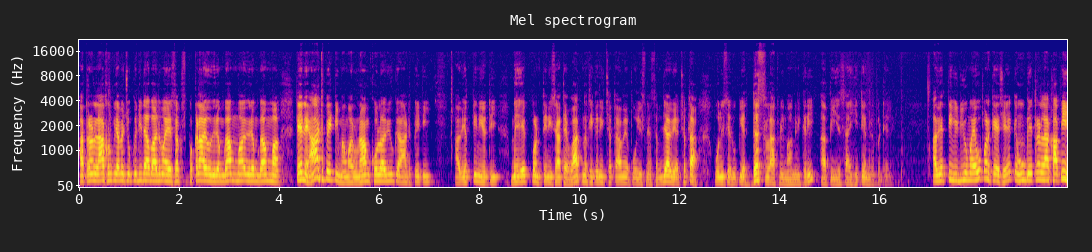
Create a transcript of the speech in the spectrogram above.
આ ત્રણ લાખ રૂપિયા મેં ચૂકવી દીધા, બાદમાં એ શખ્સ પકડાયો વિરમગામમાં વિરમગામમાં તેને આઠ પેટીમાં મારું નામ ખોલાવ્યું કે આઠ પેટી આ વ્યક્તિની હતી. મેં એક પણ તેની સાથે વાત નથી કરી, છતાં મેં પોલીસને સમજાવ્યા. છતાં પોલીસે રૂપિયા દસ લાખની માંગણી કરી આપી એસઆઈ હિતેન્દ્ર પટેલે. આ વ્યક્તિ વિડીયોમાં એવું પણ કહે છે કે હું બે ત્રણ લાખ આપી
